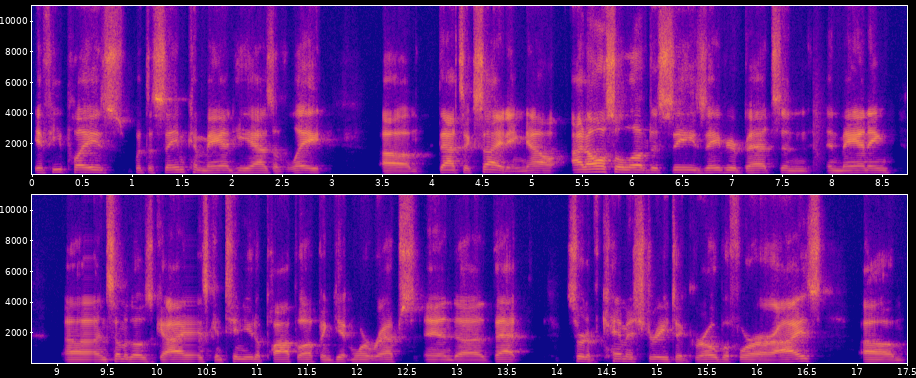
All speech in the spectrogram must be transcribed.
if he plays with the same command he has of late, um, that's exciting. Now, I'd also love to see Xavier Betts and and Manning uh, and some of those guys continue to pop up and get more reps, and uh, that sort of chemistry to grow before our eyes. Um,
